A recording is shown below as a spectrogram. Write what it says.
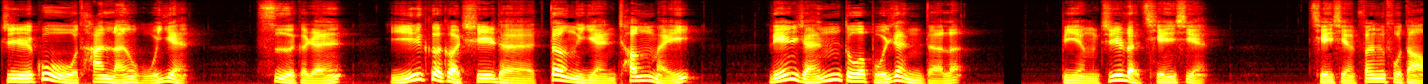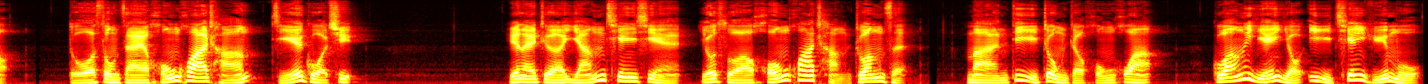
只顾贪婪无厌。四个人一个个吃的瞪眼撑眉，连人都不认得了。禀知了牵线，牵线吩咐道：“多送在红花场结果去。”原来这杨牵线。有所红花场庄子，满地种着红花，广也有一千余亩，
